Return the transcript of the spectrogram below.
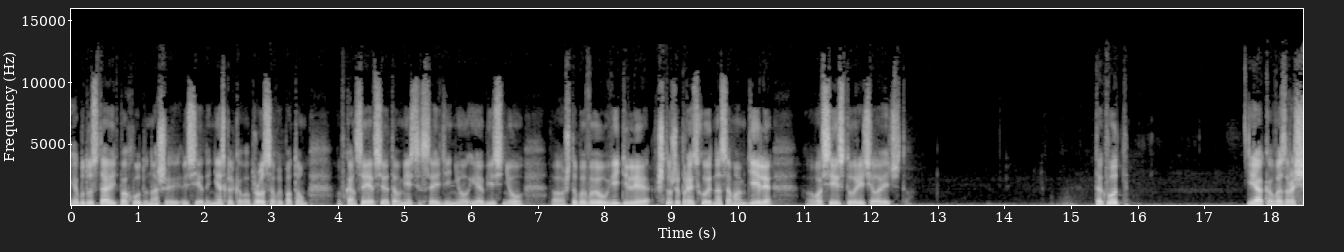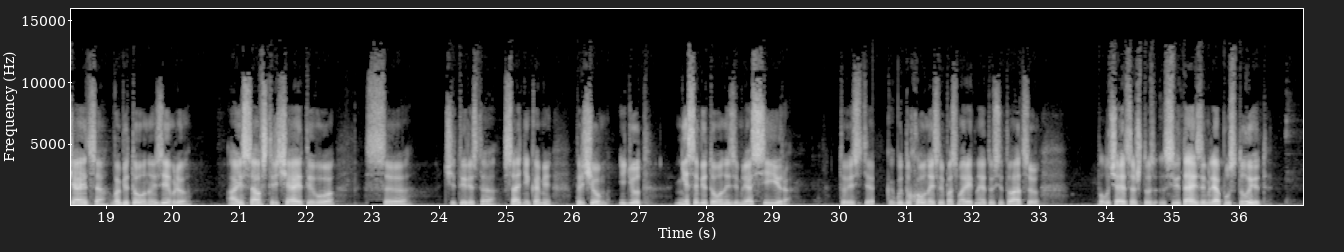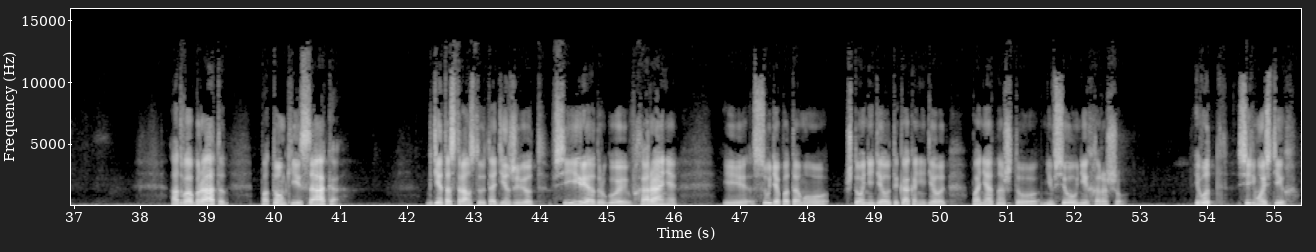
Я буду ставить по ходу нашей беседы несколько вопросов, и потом в конце я все это вместе соединю и объясню, э, чтобы вы увидели, что же происходит на самом деле во всей истории человечества. Так вот, Иаков возвращается в обетованную землю, а Исав встречает его с 400 всадниками, причем идет не с обетованной земли, а с Сеира – то есть, э, как бы духовно, если посмотреть на эту ситуацию, получается, что святая земля пустует, а два брата, потомки Исаака, где-то странствуют. Один живет в Сиире, а другой в Харане. И судя по тому, что они делают и как они делают, понятно, что не все у них хорошо. И вот седьмой стих.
